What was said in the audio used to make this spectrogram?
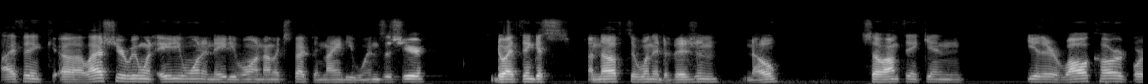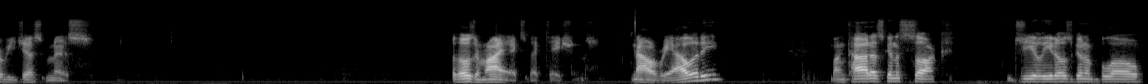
I think uh, last year we went 81 and 81. I'm expecting 90 wins this year. Do I think it's enough to win the division? No. So I'm thinking either wild card or we just miss. But those are my expectations. Now, reality, Moncada's going to suck. Giolito's going to blow.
